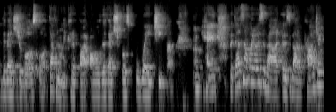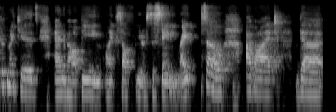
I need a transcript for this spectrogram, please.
the vegetables. Well, definitely could have bought all of the vegetables way cheaper. Okay. But that's not what it was about. It was about a project with my kids and about being like self, you know, sustaining, right? So I bought the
